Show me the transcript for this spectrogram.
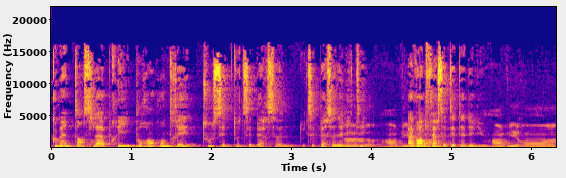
Combien de temps cela a pris pour rencontrer tous ces, toutes ces personnes, toutes ces personnalités euh, environ, avant de faire cet état des lieux environ euh,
